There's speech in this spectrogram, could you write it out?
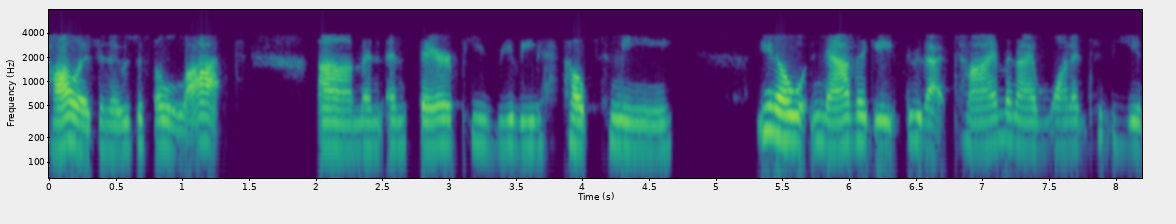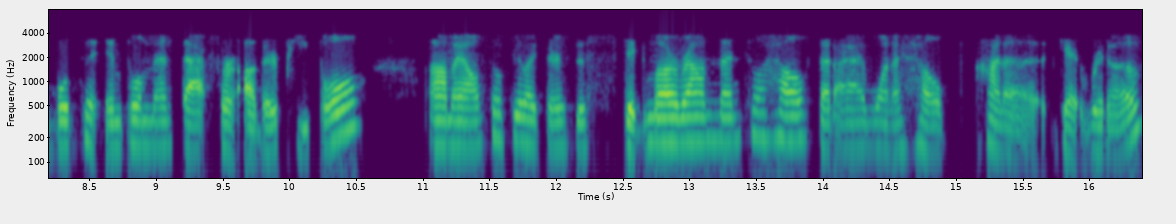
college, and it was just a lot. Um, and, and therapy really helped me you know, navigate through that time and I wanted to be able to implement that for other people. Um, I also feel like there's this stigma around mental health that I want to help kind of get rid of.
